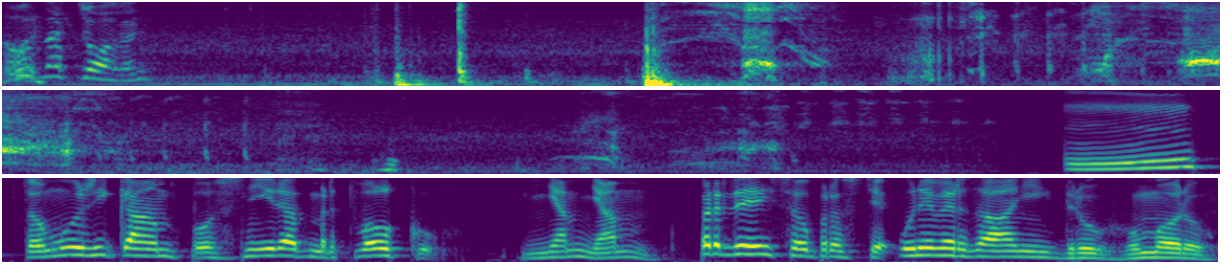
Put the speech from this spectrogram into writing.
Door, Mm, tomu říkám posnídat mrtvolku. Mňam mňam. Prdy jsou prostě univerzální druh humoru.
